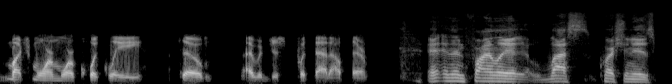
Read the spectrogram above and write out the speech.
much more and more quickly. So I would just put that out there. And, and then finally, last question is:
